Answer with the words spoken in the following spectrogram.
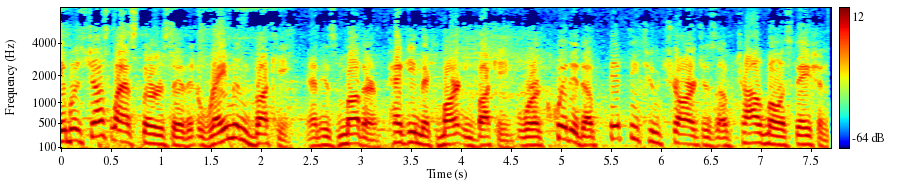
It was just last Thursday that Raymond Buckey and his mother, Peggy McMartin Buckey, were acquitted of 52 charges of child molestation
